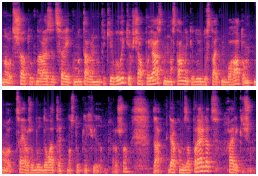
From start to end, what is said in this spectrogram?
Ну от ще тут наразі цей коментар він не такий великий, хоча пояснень наставники дають достатньо багато. Ну от це я вже буду давати в наступних відео. Хорошо? Так, дякую за перегляд. Харі Кришна.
